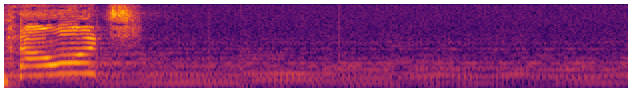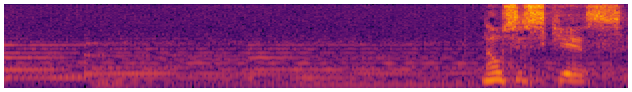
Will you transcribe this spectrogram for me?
Para onde? Não se esqueça,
